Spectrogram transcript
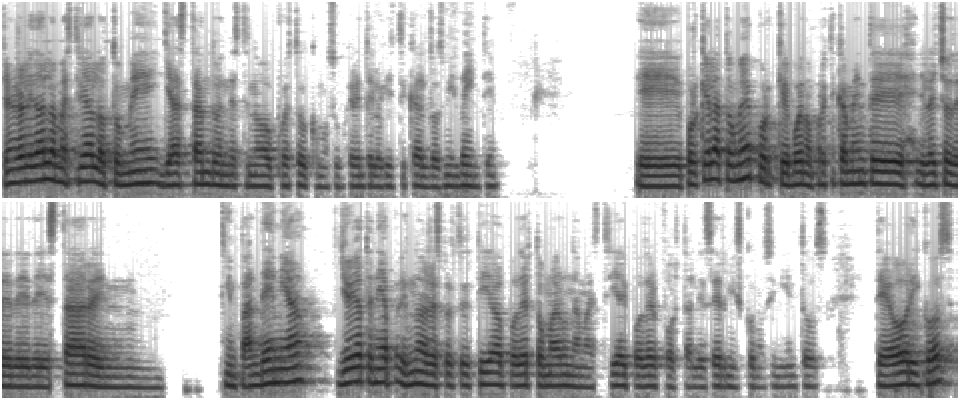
que en realidad la maestría lo tomé ya estando en este nuevo puesto como subgerente logística del 2020. Eh, ¿Por qué la tomé? Porque, bueno, prácticamente el hecho de, estar en, en, pandemia, yo ya tenía en una perspectiva poder tomar una maestría y poder fortalecer mis conocimientos teóricos,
